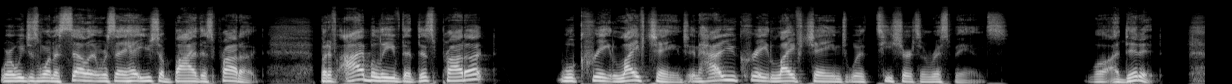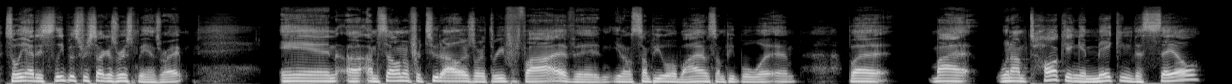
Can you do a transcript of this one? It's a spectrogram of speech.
where we just want to sell it and we're saying, hey, you should buy this product. But if I believe that this product will create life change, and how do you create life change with t shirts and wristbands? Well, I did it. So we had these Sleep is for Suckers wristbands, right? And uh, I'm selling them for two dollars or three for five, and you know some people will buy them, some people wouldn't. But my when I'm talking and making the sale,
